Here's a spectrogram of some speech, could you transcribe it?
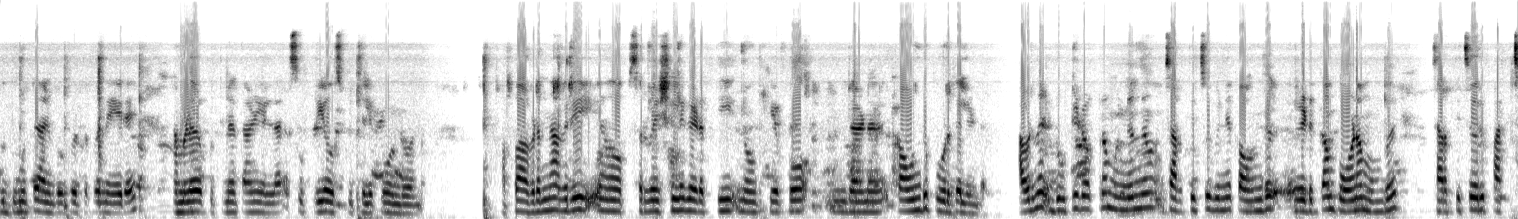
ബുദ്ധിമുട്ട് അനുഭവപ്പെട്ടപ്പോൾ നേരെ നമ്മൾ പുത്തിനത്താണിയുള്ള സുപ്രിയ ഹോസ്പിറ്റലിൽ കൊണ്ടുവന്നു. അപ്പൊ അവിടുന്ന് അവർ ഒബ്സർവേഷനിൽ കിടത്തി നോക്കിയപ്പോ എന്താണ് കൗണ്ട് കൂടുതലുണ്ട്. അവിടുന്ന് ഡ്യൂട്ടി ഡോക്ടർ മുന്നൊന്ന് ഛർദ്ദിച്ചു പിന്നെ കൗണ്ട് എടുക്കാൻ പോണ മുമ്പ് ഛർദ്ദിച്ച ഒരു പച്ച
